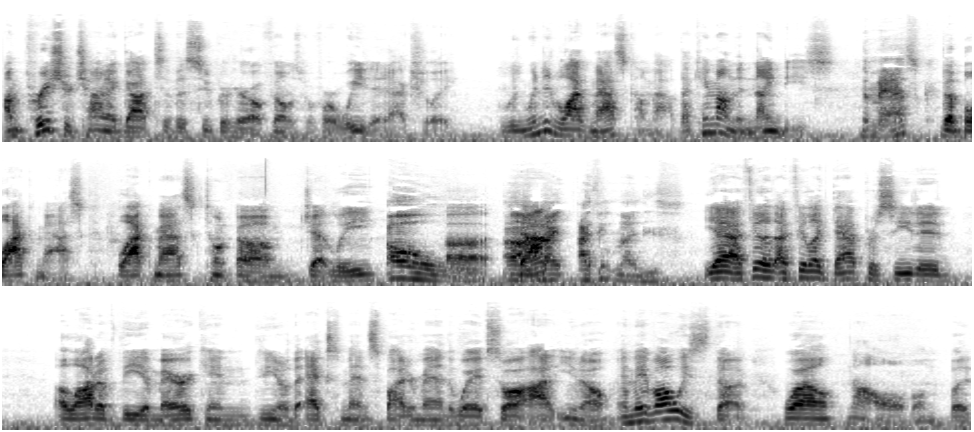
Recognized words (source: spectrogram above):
I'm pretty sure China got to the superhero films before we did. Actually, when did Black Mask come out? That came out in the '90s. The mask? The Black Mask, Black Mask, um, Jet Li. Oh, Uh, uh, that- ni- I think 90s. Yeah, I feel I feel like that preceded a lot of the American, you know, the X Men, Spider Man, the Wave. So I, you know, and they've always done well, not all of them, but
